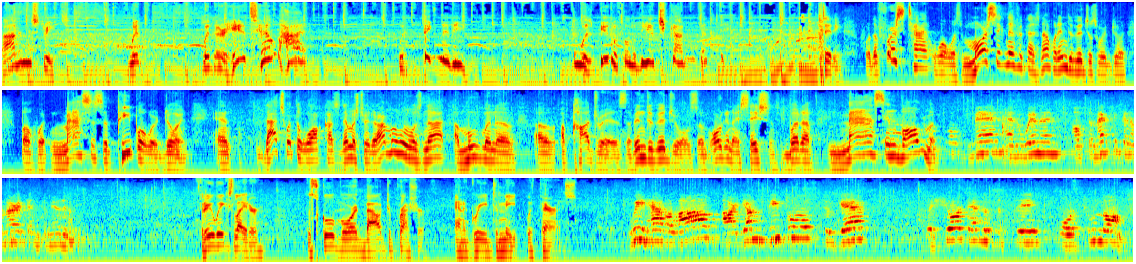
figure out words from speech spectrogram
out in the streets with, with their heads held high, with dignity. It was beautiful to be a Chicano that day. City. For the first time, what was more significant is not what individuals were doing, but what masses of people were doing. And that's what the walkouts demonstrated. Our movement was not a movement of, of, of cadres, of individuals, of organizations, but of mass involvement. Men and women of the Mexican American community. Three weeks later, the school board bowed to pressure and agreed to meet with parents. We have allowed our young people to get the short end of the stick for too long.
